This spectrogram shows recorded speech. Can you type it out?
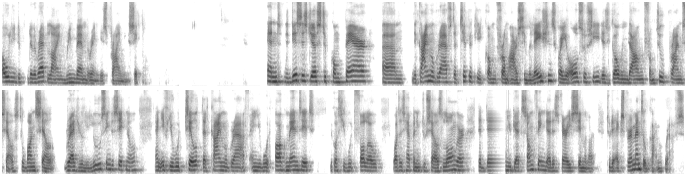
only the, the red line remembering this priming signal. And this is just to compare um, the kymographs that typically come from our simulations, where you also see this going down from two prime cells to one cell, gradually losing the signal. And if you would tilt that kymograph and you would augment it because you would follow what is happening to cells longer, that then you get something that is very similar to the experimental kymographs.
